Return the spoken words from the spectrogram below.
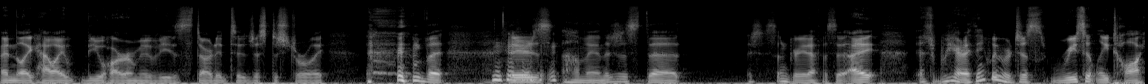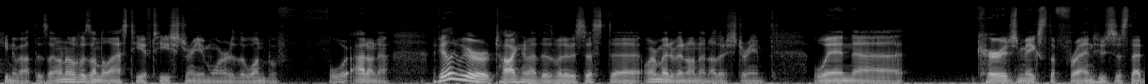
and like how I view horror movies started to just destroy. but there's oh man, there's just uh, there's just some great episode. I it's weird. I think we were just recently talking about this. I don't know if it was on the last TFT stream or the one before. I don't know. I feel like we were talking about this, but it was just, uh, or it might have been on another stream when uh, Courage makes the friend who's just that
